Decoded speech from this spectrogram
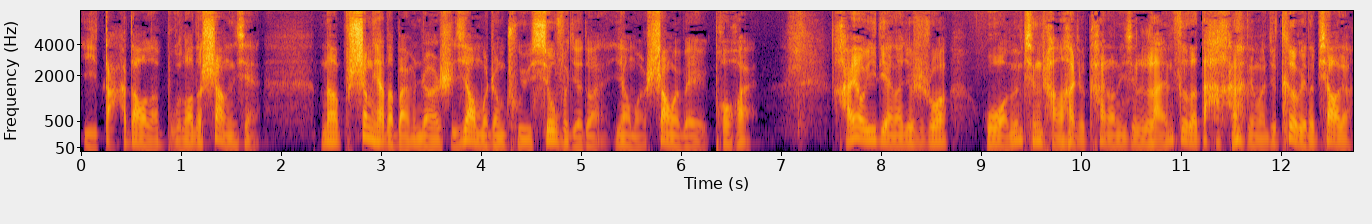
已达到了捕捞的上限，那剩下的百分之二十，要么正处于修复阶段，要么尚未被破坏。还有一点呢，就是说我们平常啊就看到那些蓝色的大海，对吗？就特别的漂亮，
